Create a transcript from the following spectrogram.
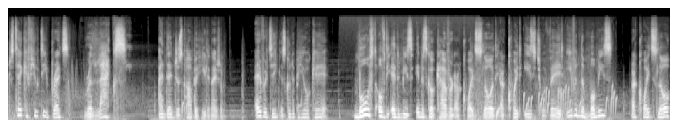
just take a few deep breaths, relax, and then just pop a healing item. Everything is going to be okay. Most of the enemies in the Skull Cavern are quite slow, they are quite easy to evade, even the mummies are quite slow.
